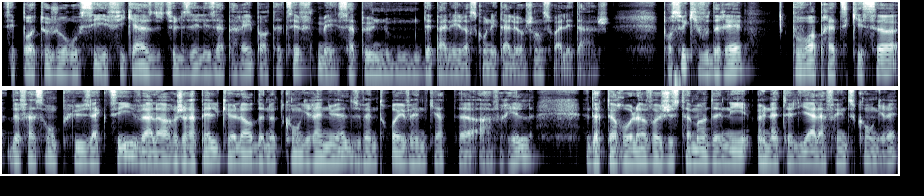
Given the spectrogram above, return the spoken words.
C'est pas toujours aussi efficace d'utiliser les appareils portatifs, mais ça peut nous dépanner lorsqu'on est à l'urgence ou à l'étage. Pour ceux qui voudraient pouvoir pratiquer ça de façon plus active. Alors, je rappelle que lors de notre congrès annuel du 23 et 24 euh, avril, Dr. Rolla va justement donner un atelier à la fin du congrès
